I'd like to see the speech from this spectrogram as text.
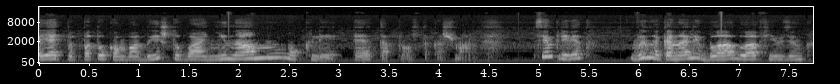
стоять под потоком воды, чтобы они намокли. Это просто кошмар. Всем привет! Вы на канале Бла-Бла Фьюзинг.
